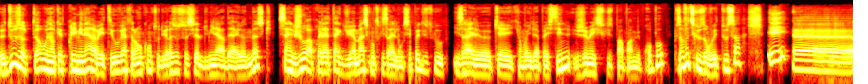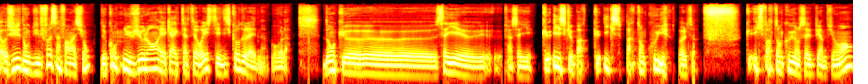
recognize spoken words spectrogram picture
Le 12 octobre, une enquête préliminaire avait été ouverte à l'encontre du réseau social du milliardaire Elon Musk, cinq jours après l'attaque du Hamas contre Israël. Donc, c'est pas du tout Israël euh, qui a, qui a envahi la Palestine. Je m'excuse par rapport à mes propos. Vous en faites ce que vous en voulez de tout ça. Et euh, au sujet donc d'une fausse information, de contenu violent et à caractère terroriste et discours de la haine. Bon, voilà. Donc, euh, ça y est, euh, enfin, ça y est. Que X, que, part, que X parte en couille. Voilà ça. Que X parte en couille, on le savait depuis un petit moment.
